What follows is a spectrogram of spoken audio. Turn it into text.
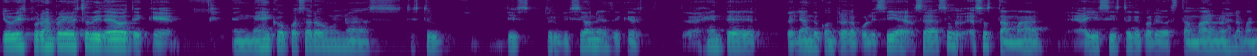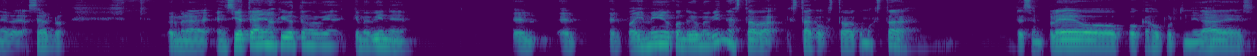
yo vi, por ejemplo, yo he visto videos de que en México pasaron unas disturbiciones de que gente peleando contra la policía, o sea, eso, eso está mal, ahí sí estoy de acuerdo, está mal, no es la manera de hacerlo. Pero mira, en siete años que yo tengo que me vine, el, el, el país mío cuando yo me vine estaba, estaba, estaba como está, desempleo, pocas oportunidades.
